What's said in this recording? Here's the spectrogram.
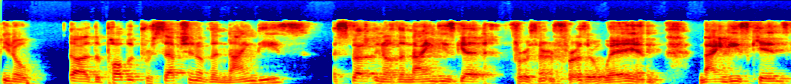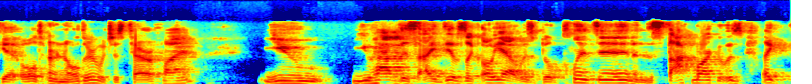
you know, uh, the public perception of the 90s especially you know the 90s get further and further away and 90s kids get older and older which is terrifying you you have this idea it was like oh yeah it was bill clinton and the stock market was like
